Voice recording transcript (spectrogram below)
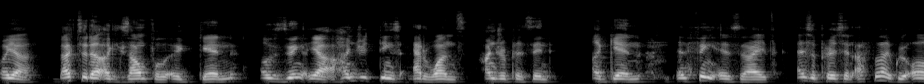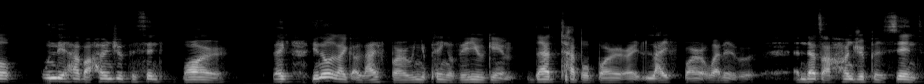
oh yeah, back to the example again. I was doing yeah a hundred things at once, hundred percent again. And thing is, right, as a person, I feel like we all only have a hundred percent bar. Like you know, like a life bar when you're playing a video game, that type of bar, right? Life bar, whatever, and that's a hundred percent.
